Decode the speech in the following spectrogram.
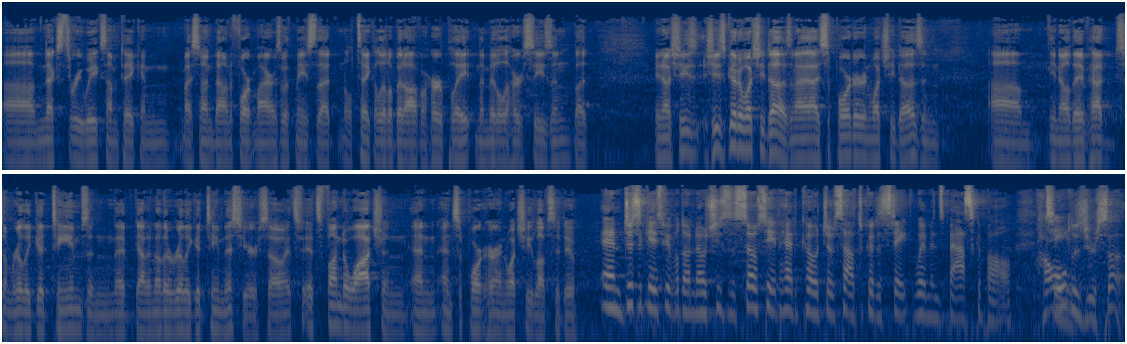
Uh, next three weeks, I'm taking my son down to Fort Myers with me, so that will take a little bit off of her plate in the middle of her season. But you know, she's she's good at what she does, and I, I support her in what she does. And um, you know, they've had some really good teams, and they've got another really good team this year. So it's it's fun to watch and, and, and support her in what she loves to do. And just in case people don't know, she's associate head coach of South Dakota State women's basketball. How team. old is your son?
